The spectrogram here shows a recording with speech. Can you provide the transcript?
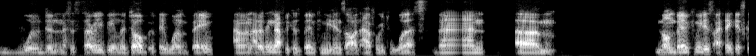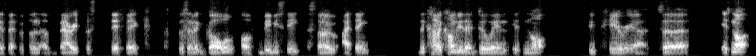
wouldn't necessarily be in the job if they weren't BAME. And I don't think that's because BAME comedians are on average worse than um, non BAME comedians. I think it's because they're fulfilling a very specific specific goal of BBC. So I think the kind of comedy they're doing is not superior to it's not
